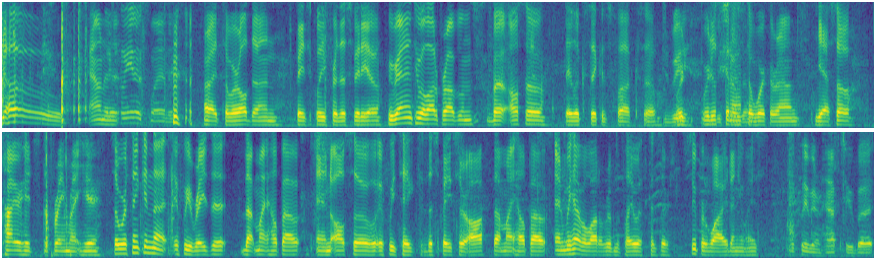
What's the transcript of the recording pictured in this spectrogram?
Yo! Count it. Cleanest landing. Alright, so we're all done basically for this video. We ran into a lot of problems, but also they look sick as fuck, so we- we're, we're just we gonna have to work around. Yeah, so tire hits the frame right here. So we're thinking that if we raise it, that might help out. And also if we take the spacer off, that might help out. And we have a lot of room to play with because they're super wide anyways. Hopefully we don't have to, but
